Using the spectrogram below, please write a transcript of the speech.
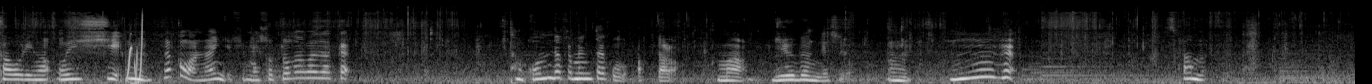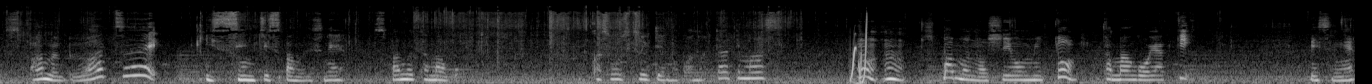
香りが美味しい、うん、中はないんですね。外側だけ。こんだけ明太子あったらまあ十分ですよ。うんうんパム。スパム分厚い。1センチスパムですね。スパム卵。かソースついてるのかな？いただきます。うんうん。スパムの塩味と卵焼きですね。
